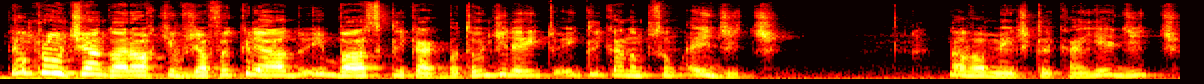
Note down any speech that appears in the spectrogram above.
Então prontinho, agora o arquivo já foi criado e basta clicar com o botão direito e clicar na opção Edit. Novamente clicar em Edit.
